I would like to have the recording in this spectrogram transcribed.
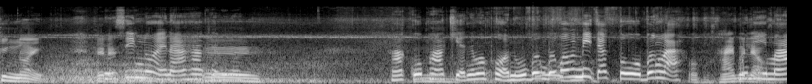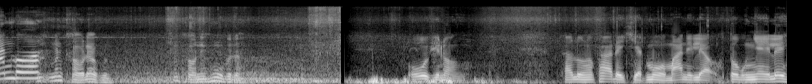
ซิ่งหน่อยหได้นูเลยซิ่งหน่อยนะหาเอเขียนอ หากบหาเขียนจะมาพอหนูเบิงเบิงว่ามันมีจักตัวเบิงล่ะโอ้หายไปมันแล้วดีมานบ่มันเข่าแล้วคุณมันเข่าในหูไปเลยโอ้ยพี่น้องสาวหลวงพระพาได้เขียดโหมมานอีกแล้ว ตัวบังใหญ่เลย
